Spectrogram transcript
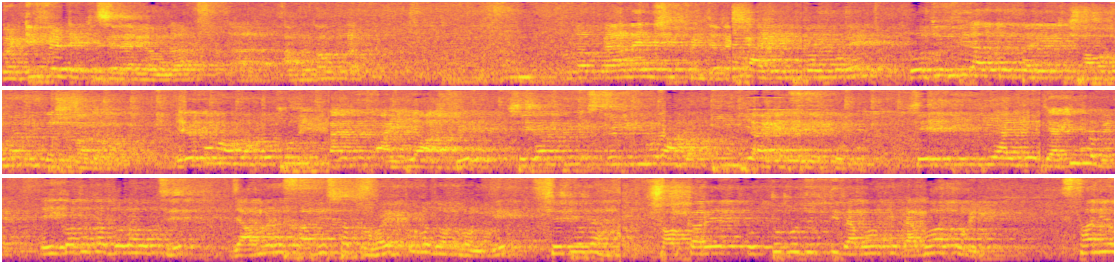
ডিফারেন্ট একটি সিনারিও আমরা আমরা কল্পনা করি। টোটাল প্যারাডাইম শিফটমেন্ট যেটা আইডেন্টিফাই করে প্রযুক্তির আলোকে তার একটি সমাধানের নির্দেশনা দেওয়া। এরকম আমরা প্রথমে আইডিয়া আসবে, সেখান থেকে স্ট্রেটিং করে আমরা তিনটি আইডিয়া সিলেক্ট করব। সেই তিনটি আইডিয়া একইভাবে এই কথাটা বলা হচ্ছে যে আমরা যে সার্ভিসটা প্রোভাইড করব জনগণকে, সেটি হবে সরকারের তথ্য প্রযুক্তি ব্যবহারকে ব্যবহার করে স্থানীয়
